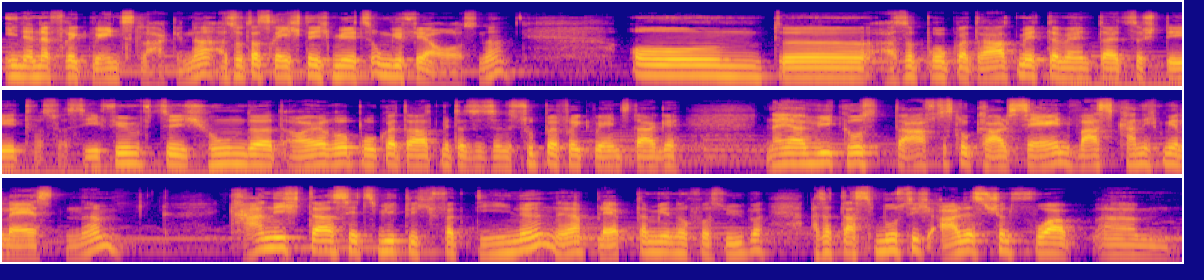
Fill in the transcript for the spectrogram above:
in einer Frequenzlage. Ne? Also das rechne ich mir jetzt ungefähr aus. Ne? Und äh, also pro Quadratmeter, wenn da jetzt da steht, was weiß ich, 50, 100 Euro pro Quadratmeter, das ist eine super Frequenzlage. Naja, wie groß darf das Lokal sein? Was kann ich mir leisten? Ne? Kann ich das jetzt wirklich verdienen? Ja, bleibt da mir noch was über? Also das muss ich alles schon vorrechnen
